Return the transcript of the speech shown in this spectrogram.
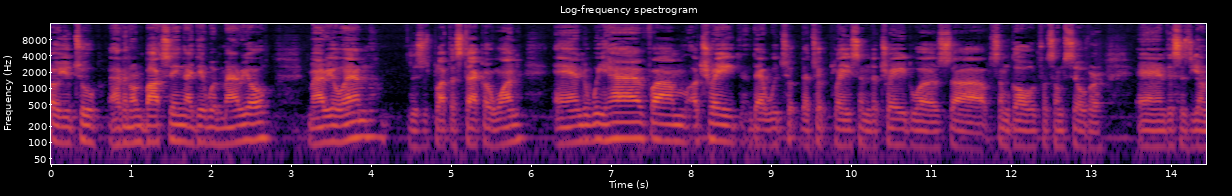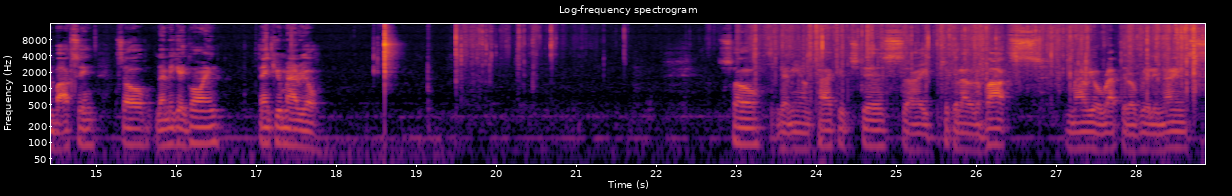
Hello YouTube. I have an unboxing I did with Mario, Mario M. This is Plata Stacker 1. And we have um, a trade that we took that took place and the trade was uh, some gold for some silver. And this is the unboxing. So let me get going. Thank you Mario. So let me unpackage this. I took it out of the box. Mario wrapped it up really nice.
